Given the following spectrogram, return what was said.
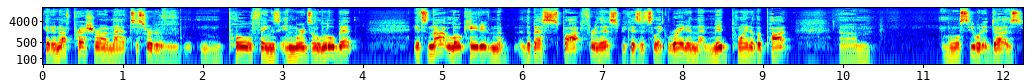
get enough pressure on that to sort of mm, pull things inwards a little bit. It's not located in the, the best spot for this because it's like right in the midpoint of the pot. Um, we'll see what it does.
